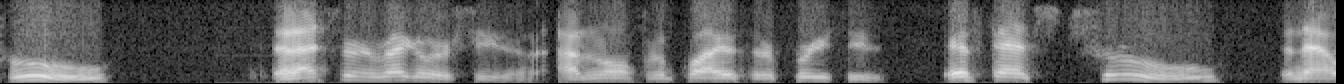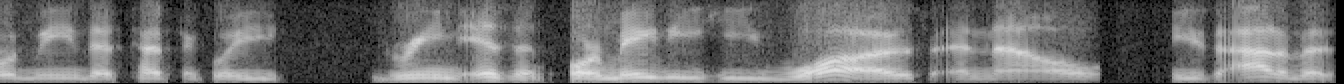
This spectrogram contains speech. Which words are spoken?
true, and that's during the regular season. I don't know if it applies to the preseason. If that's true, then that would mean that technically Green isn't, or maybe he was, and now he's out of it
